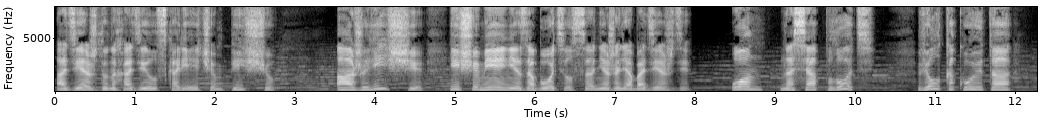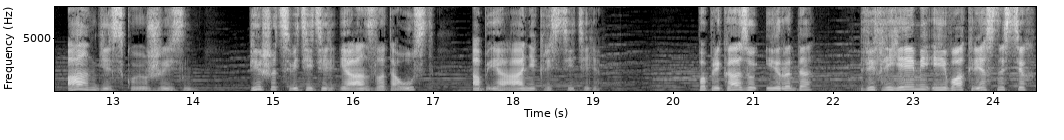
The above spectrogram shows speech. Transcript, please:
одежду находил скорее, чем пищу, а о жилище еще менее заботился, нежели об одежде. Он, нося плоть, вел какую-то ангельскую жизнь, пишет святитель Иоанн Златоуст – об Иоанне Крестителе. По приказу Ирода в Вифлееме и его окрестностях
